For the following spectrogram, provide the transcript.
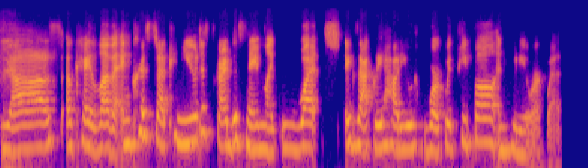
Yes. Okay love it. And krista can you describe the same like what exactly how do you work with people and who do you work with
